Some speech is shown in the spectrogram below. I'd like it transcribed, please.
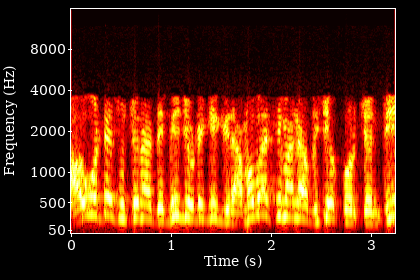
ଆଉ ଗୋଟେ ସୂଚନା ଦେବି ଯୋଉଟା କି ଗ୍ରାମବାସୀ ମାନେ ଅଭିଯୋଗ କରୁଛନ୍ତି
